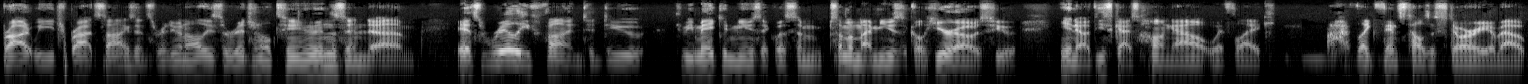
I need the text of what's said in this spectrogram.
brought we each brought songs and so we're doing all these original tunes and um, it's really fun to do to be making music with some some of my musical heroes who you know these guys hung out with like ah, like Vince tells a story about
